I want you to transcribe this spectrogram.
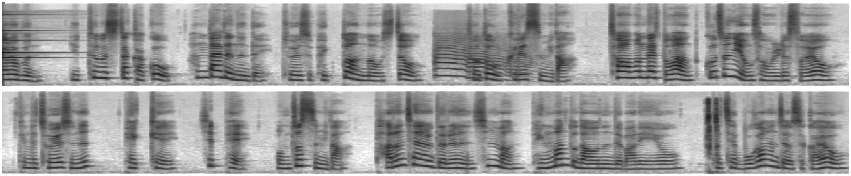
여러분, 유튜브 시작하고 한 달 됐는데 조회수 100도 안 나오시죠? 저도 그랬습니다. 처음 한 달 동안 꾸준히 영상 올렸어요. 근데 조회수는 100회, 10회 멈췄습니다. 다른 채널들은 10만, 100만도 나오는데 말이에요. 대체 뭐가 문제였을까요?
